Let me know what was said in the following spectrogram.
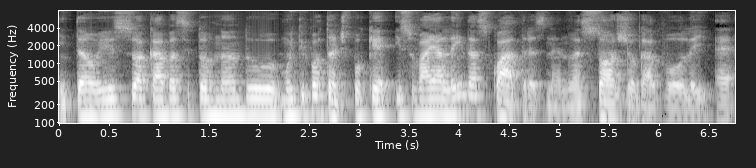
Então isso acaba se tornando muito importante, porque isso vai além das quadras, né? Não é só jogar vôlei, é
